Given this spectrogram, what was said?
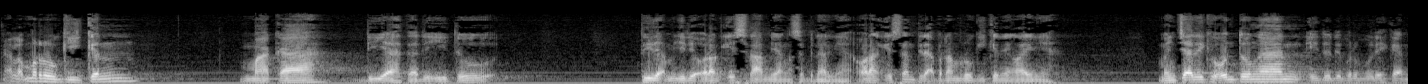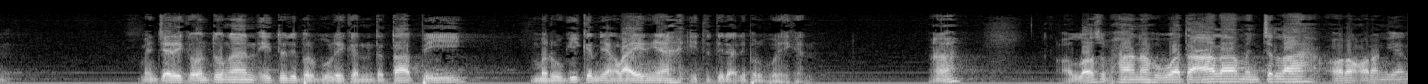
Kalau merugikan maka dia tadi itu tidak menjadi orang Islam yang sebenarnya. Orang Islam tidak pernah merugikan yang lainnya. Mencari keuntungan itu diperbolehkan mencari keuntungan itu diperbolehkan tetapi merugikan yang lainnya itu tidak diperbolehkan Hah? Allah subhanahu wa ta'ala mencelah orang-orang yang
